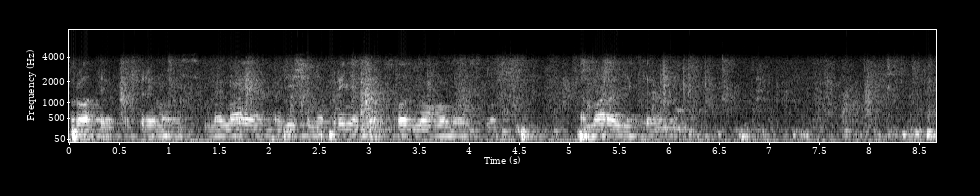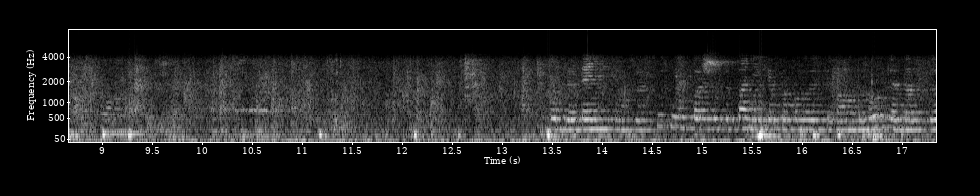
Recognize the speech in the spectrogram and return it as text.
Проти, утримались, немає. Рішення прийнято одноголосно. Тамара Вікторівна. Добрий день. Перше питання, яке пропонується вам до розгляду, це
